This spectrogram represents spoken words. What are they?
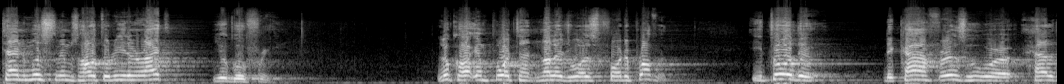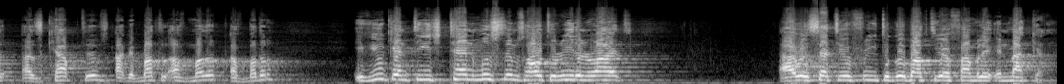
10 Muslims how to read and write, you go free. Look how important knowledge was for the Prophet. He told the, the Kafirs who were held as captives at the Battle of Badr, of Badr if you can teach 10 Muslims how to read and write, I will set you free to go back to your family in Mecca.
